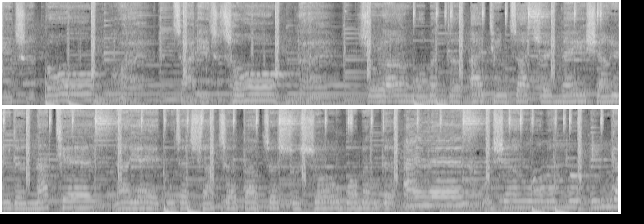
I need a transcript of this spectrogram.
一次崩坏，再一次重让我们的爱停在最美相遇的那天。那夜哭着笑着抱着诉说我们的爱恋。我想我们不应该，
